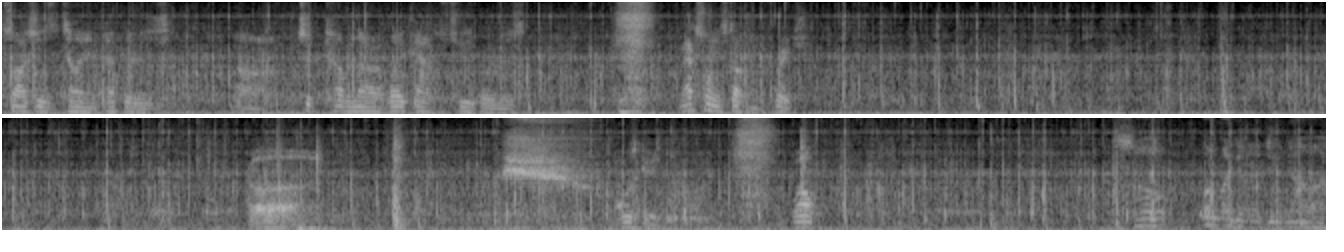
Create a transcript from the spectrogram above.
sausages, Italian peppers, uh, chicken carbonara, white castle cheeseburgers. That's only stuff in the fridge. Ugh. That was good. Well, so what am I gonna do now?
